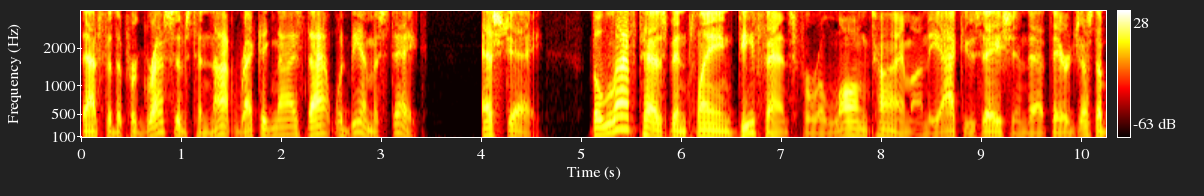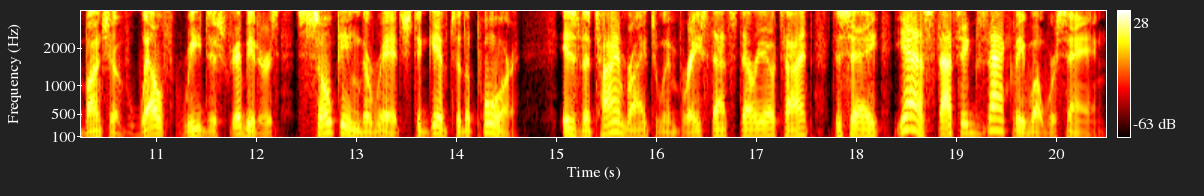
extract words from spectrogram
that for the progressives to not recognize that would be a mistake. SJ. The left has been playing defense for a long time on the accusation that they're just a bunch of wealth redistributors soaking the rich to give to the poor. Is the time right to embrace that stereotype? To say, yes, that's exactly what we're saying?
